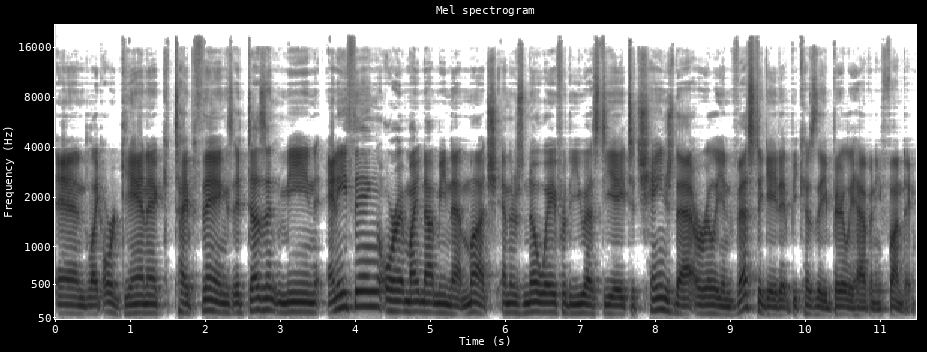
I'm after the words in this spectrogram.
and like organic type things, it doesn't mean anything or it might not mean that much. And there's no way for the USDA to change that or really investigate it because they barely have any funding.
